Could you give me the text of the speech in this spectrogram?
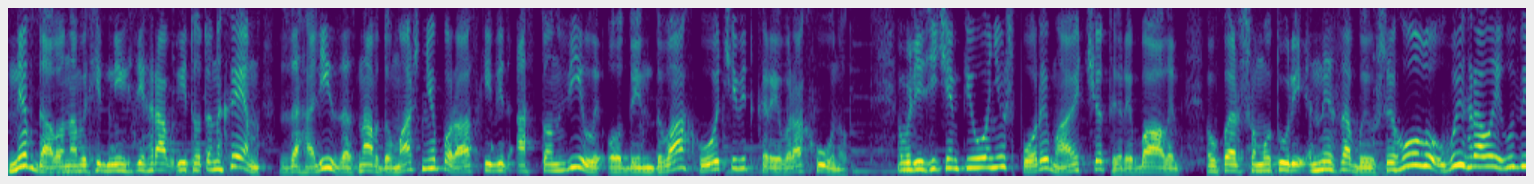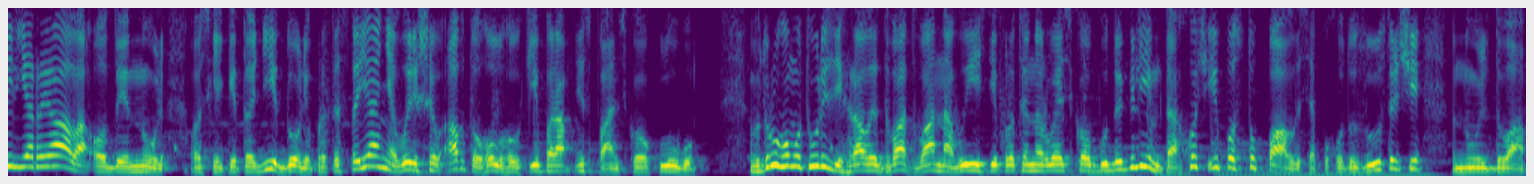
Невдало на вихідних зіграв і Тоттенхем. Взагалі зазнав домашньої поразки від Астон Вілли 1-2, хоч і відкрив рахунок. В лізі чемпіонів шпори мають 4 бали. В першому турі, не забивши голу, виграли у Вільяреала 1-0, оскільки тоді долю протистояння вирішив автогол голкіпера іспанського клубу. В другому турі зіграли 2-2 на виїзді проти норвезького Будеглімта, хоч і поступалися по ходу зустрічі 0-2.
